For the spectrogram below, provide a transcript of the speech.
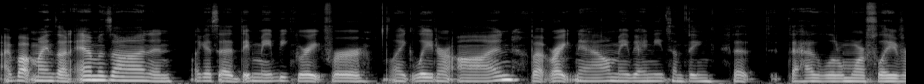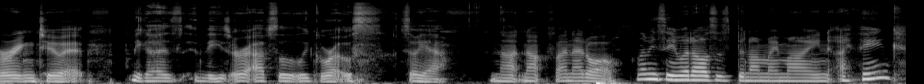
I bought mines on Amazon and like I said, they may be great for like later on, but right now maybe I need something that that has a little more flavoring to it because these are absolutely gross. So yeah, not not fun at all. Let me see what else has been on my mind. I think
